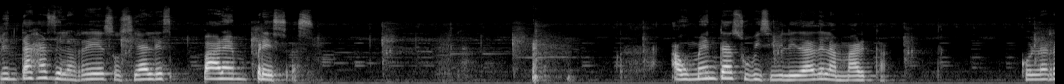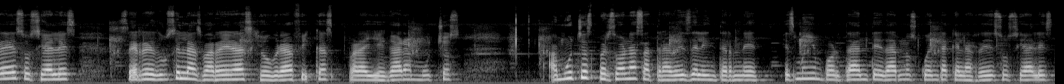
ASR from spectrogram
Ventajas de las redes sociales para empresas. Aumenta su visibilidad de la marca. Con las redes sociales se reducen las barreras geográficas para llegar a muchos a muchas personas a través del Internet. Es muy importante darnos cuenta que las redes sociales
